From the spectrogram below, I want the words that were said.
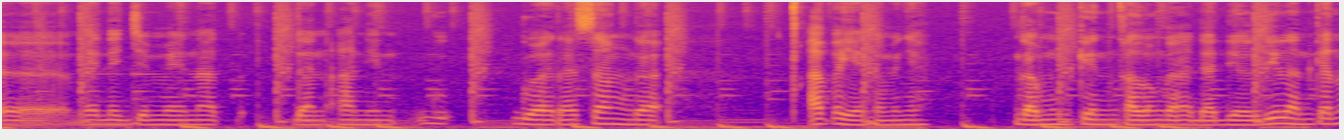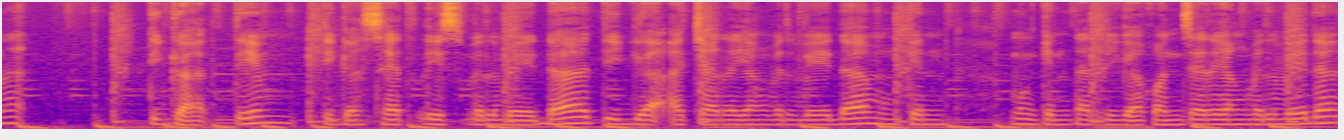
uh, manajemen dan Anin. Gue rasa nggak apa ya namanya nggak mungkin kalau nggak ada deal dealan karena tiga tim tiga set list berbeda tiga acara yang berbeda mungkin mungkin tiga konser yang berbeda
